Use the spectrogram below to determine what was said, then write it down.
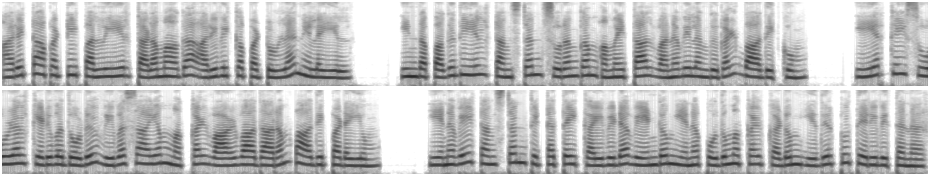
அரிட்டாபட்டி பள்ளியிர் தளமாக அறிவிக்கப்பட்டுள்ள நிலையில் இந்த பகுதியில் டங்ஸ்டன் சுரங்கம் அமைத்தால் வனவிலங்குகள் பாதிக்கும். இயற்கை சூழல் கெடுவதோடு விவசாயம் மக்கள் வாழ்வாதாரம் பாதிப்படையும். எனவே டங்ஸ்டன் திட்டத்தை கைவிட வேண்டும் என பொதுமக்கள் கடும் எதிர்ப்பு தெரிவித்தனர்.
